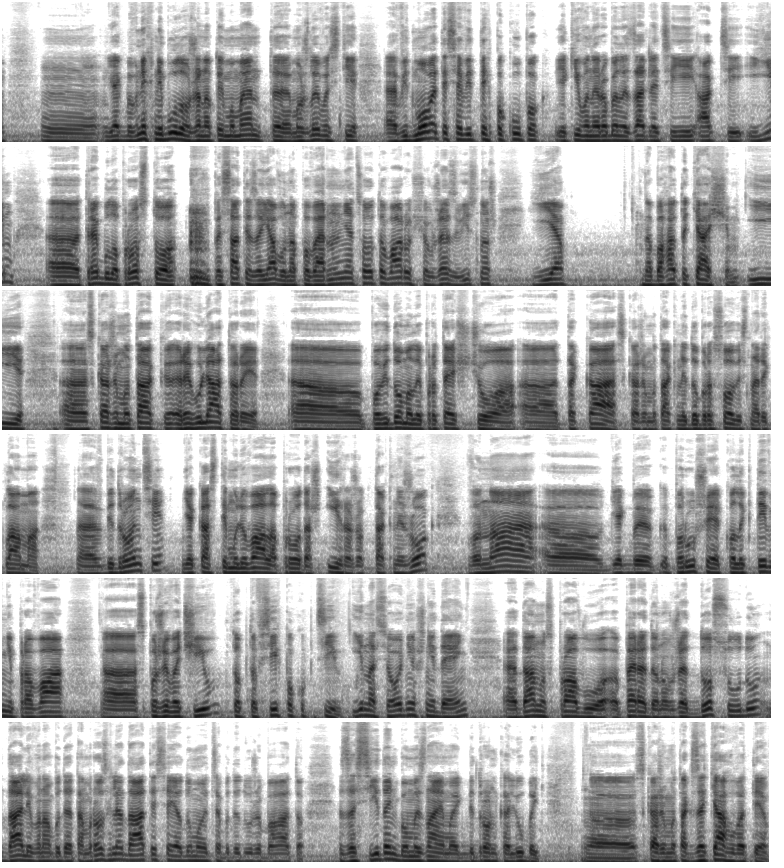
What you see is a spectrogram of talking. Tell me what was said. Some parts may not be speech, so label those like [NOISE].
якби в них не було вже на той момент е, можливості відмовитися від тих покупок, які вони робили задля цієї акції, і їм треба було просто писати заяву на повернення цього товару, що вже, звісно ж, є. Набагато тяжчим, і е, скажімо так, регулятори е, повідомили про те, що е, така, скажімо так, недобросовісна реклама в бідронці, яка стимулювала продаж іграшок та книжок, вона якби порушує колективні права споживачів, тобто всіх покупців. І на сьогоднішній день е, дану справу е, передано вже до суду. Далі вона буде там розглядатися. Я думаю, це буде дуже багато засідань, бо ми знаємо, як бідронка любить, е, скажімо так, затягувати.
